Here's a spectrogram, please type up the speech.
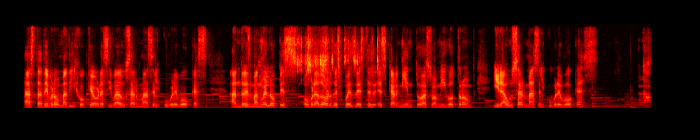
hasta de broma dijo que ahora sí va a usar más el cubrebocas. Andrés Manuel López Obrador, después de este escarmiento a su amigo Trump, ¿irá a usar más el cubrebocas? No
